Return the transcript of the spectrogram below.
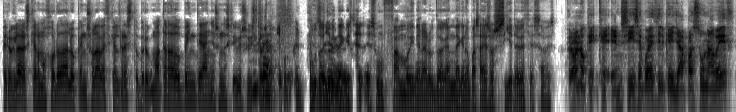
Pero claro, es que a lo mejor Oda lo pensó a la vez que el resto, pero como ha tardado 20 años en escribir su historia, El, el puto Yute, que- que es, es un fanboy de Naruto que anda que no pasa eso siete veces, ¿sabes? Pero bueno, que, que en sí se puede decir que ya pasó una vez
